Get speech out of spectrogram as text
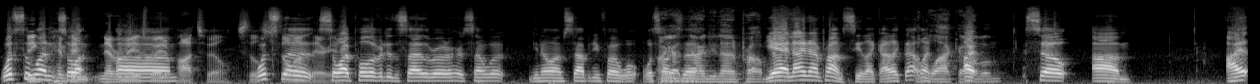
What's the Big one? So I- never made his way to um, Pottsville. Still, What's still not the? there So yet. I pull over to the side of the road. I heard someone. what? You know, I'm stopping you for what? What song I is got that? 99 problems. Yeah, 99 Problems. See, like I like that The one. Black All right, Album. So, um, I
